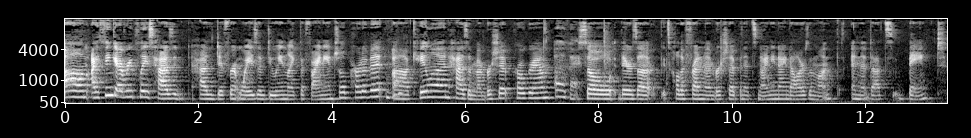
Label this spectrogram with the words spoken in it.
Um, I think every place has has different ways of doing like the financial part of it. Uh, Kalon has a membership program. Oh, okay. So there's a it's called a friend membership and it's ninety nine dollars a month and that, that's banked.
